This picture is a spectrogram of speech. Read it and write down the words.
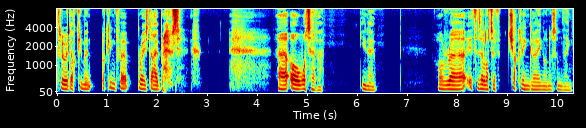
through a document looking for raised eyebrows uh, or whatever, you know, or uh, if there's a lot of chuckling going on or something,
